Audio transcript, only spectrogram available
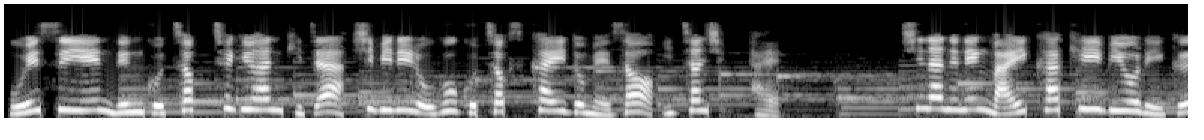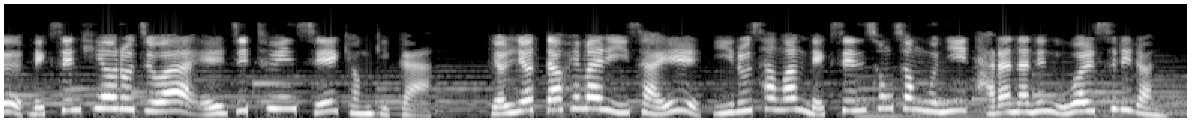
OSEN 는 고척 최규한 기자 11일 오후 고척 스카이돔에서 2018 신한은행 마이카 KBO 리그 넥센 히어로즈와 LG 트윈스의 경기가 열렸다 회말 2사 1, 2루 상황 넥센 송성문이 달아나는 우월 3런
